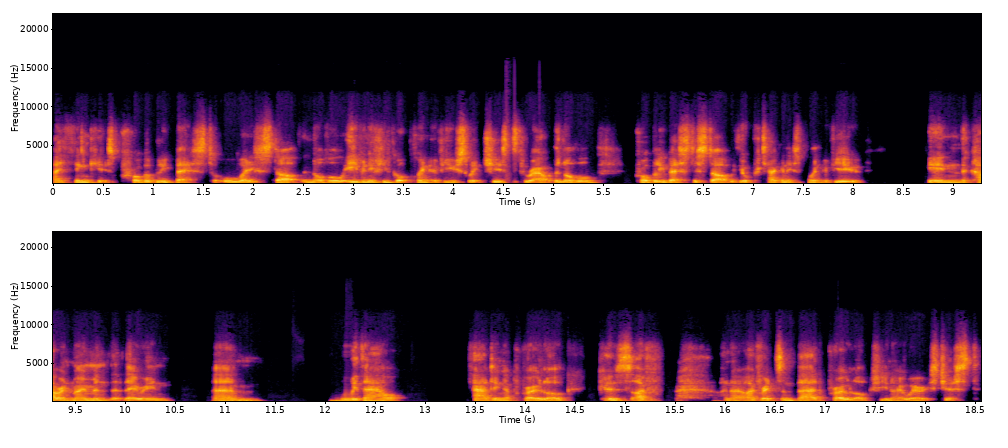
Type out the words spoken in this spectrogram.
I think it's probably best to always start the novel, even if you've got point of view switches throughout the novel, probably best to start with your protagonist's point of view in the current moment that they're in um, without adding a prologue because I've I know I've read some bad prologues, you know, where it's just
